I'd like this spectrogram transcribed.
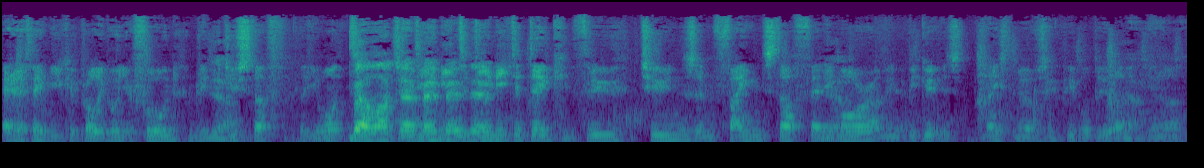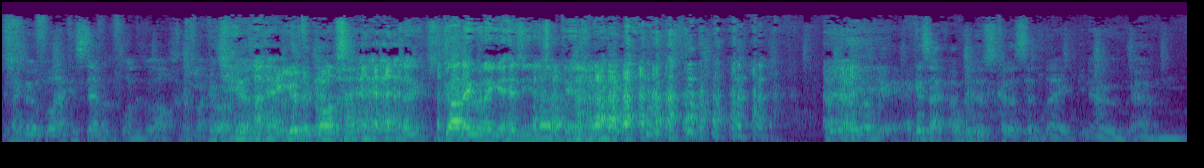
anything? You could probably go on your phone and reproduce Yeah. stuff that you want. Well, that's it, do, you need to, do you need to dig through tunes and find stuff anymore? I mean, it'd be good. It's nice to know if people do that. You know. Can I go for like a seventh one as well? If I Yeah, can well, like- you're the boss. It's Gary when I get his, it's okay. I don't know. I- I guess I, I would have kind of said like you know um,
